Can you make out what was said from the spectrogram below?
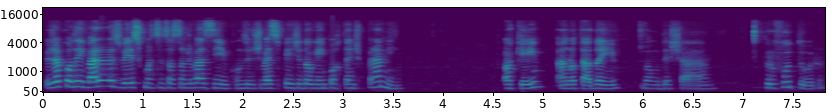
Eu já acordei várias vezes com uma sensação de vazio, como se eu tivesse perdido alguém importante para mim. Ok, anotado aí. Vamos deixar para o futuro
